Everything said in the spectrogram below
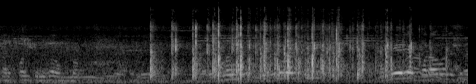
సర్పంచులుగా ఉన్నాం. మనం ఎటువంటి పడవలసిన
